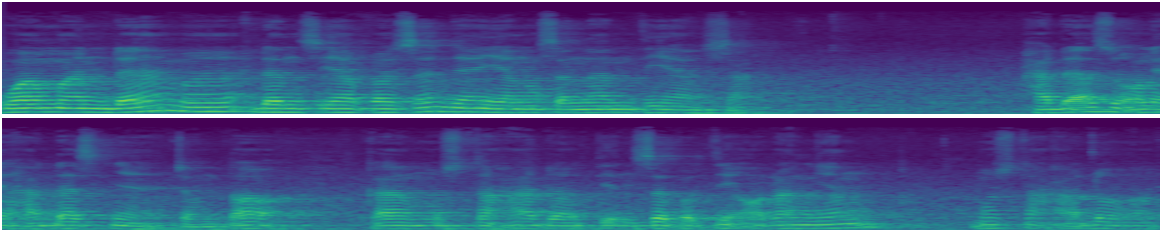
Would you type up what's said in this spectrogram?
Wa mandama dan siapa saja yang senantiasa hadas oleh hadasnya. Contoh ka mustahadatin seperti orang yang mustahadah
